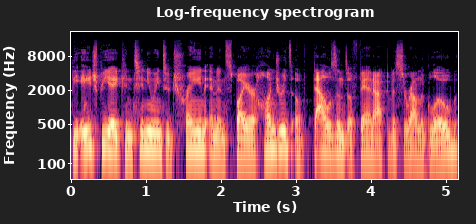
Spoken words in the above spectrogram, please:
the HPA continuing to train and inspire hundreds of thousands of fan activists around the globe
